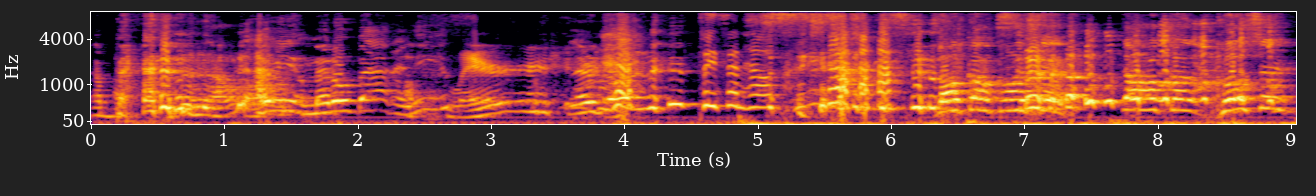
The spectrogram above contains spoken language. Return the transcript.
A bat? I. I mean, a metal bat at least. Flare? Flare gun. Please send help. Don't come closer. Don't come closer.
